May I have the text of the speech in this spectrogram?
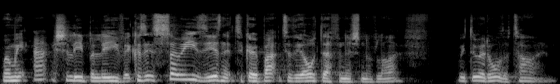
when we actually believe it, because it's so easy, isn't it, to go back to the old definition of life. We do it all the time.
